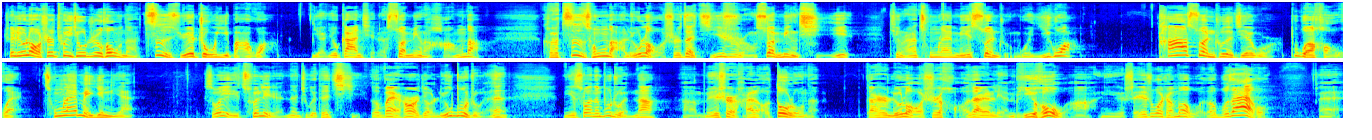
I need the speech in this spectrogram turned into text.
这刘老师退休之后呢，自学周易八卦，也就干起了算命的行当。可自从打刘老师在集市上算命起，竟然从来没算准过一卦。他算出的结果，不管好坏，从来没应验。所以村里人呢，就给他起个外号叫刘不准。你算的不准呢，啊，没事还老逗弄他。但是刘老师好在这脸皮厚啊，你谁说什么我都不在乎。哎，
